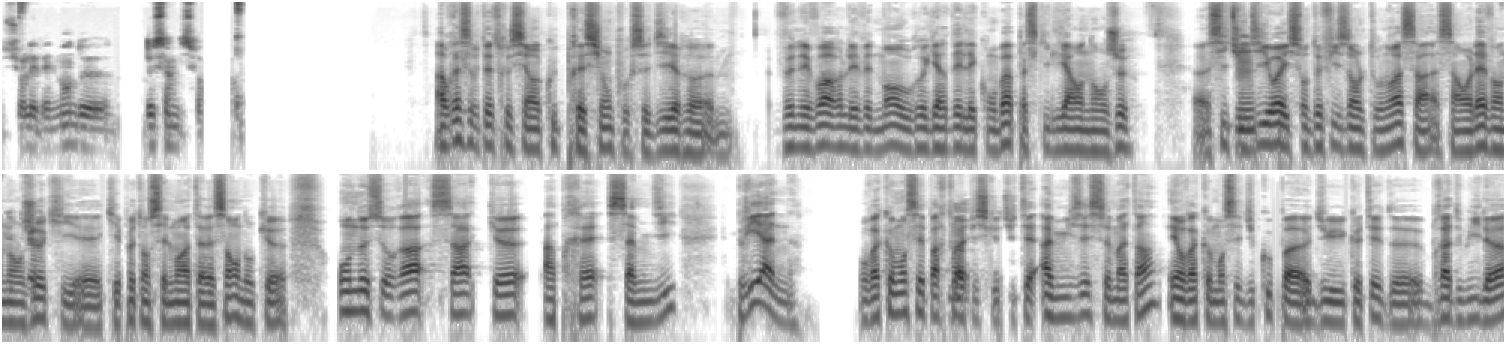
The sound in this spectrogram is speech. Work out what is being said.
sur l'événement de, de, samedi soir. Après, c'est peut-être aussi un coup de pression pour se dire euh, venez voir l'événement ou regardez les combats parce qu'il y a un enjeu. Euh, si tu mmh. dis ouais ils sont deux fils dans le tournoi, ça, ça enlève un enjeu qui est, qui est potentiellement intéressant. Donc euh, on ne saura ça que après samedi. Brian, on va commencer par toi ouais. puisque tu t'es amusé ce matin et on va commencer du coup du côté de Brad Wheeler.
